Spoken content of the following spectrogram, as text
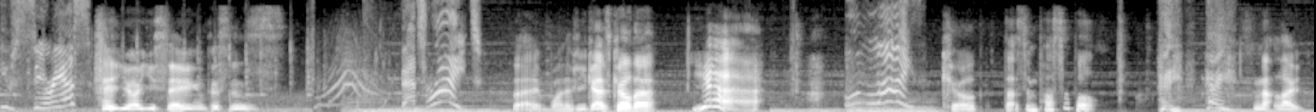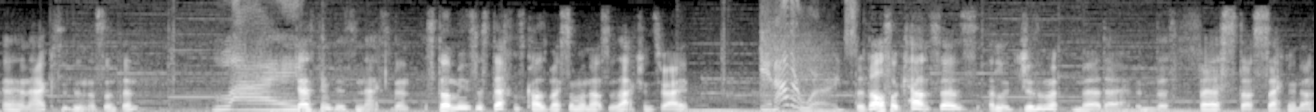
You serious? Are you saying this is That's right. that one of you guys killed her? Yeah! Lies. Killed? That's impossible. Hey, hey, Not like an accident or something. You guys think it's an accident. It still means this death was caused by someone else's actions, right? In other words, it also counts as a legitimate murder in the first or second or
